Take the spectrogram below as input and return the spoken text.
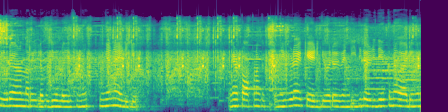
ഇവിടെയാണെന്നറിയില്ല പുതിയ പ്ലേസിന് ഇങ്ങനെ ആയിരിക്കും ഇങ്ങനെ ടോക്കണൊക്കെ കിട്ടും. ഇവിടെയൊക്കെ ആയിരിക്കും ഓരോ ഇവന്റ് ഇതിൽ എഴുതിയേക്കുന്ന കാര്യങ്ങൾ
